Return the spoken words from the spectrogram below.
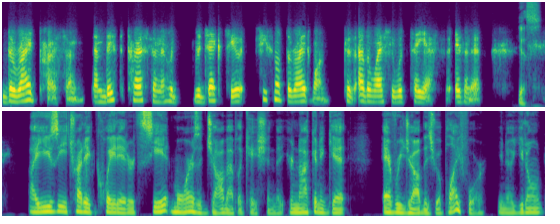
the right person. And this person who rejects you, she's not the right one because otherwise she would say yes, isn't it? Yes. I usually try to equate it or see it more as a job application that you're not going to get every job that you apply for. You know, you don't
